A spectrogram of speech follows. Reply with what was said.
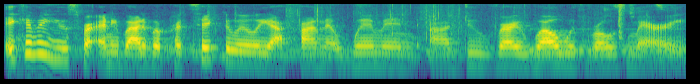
It can be used for anybody, but particularly I find that women uh, do very well with rosemary.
